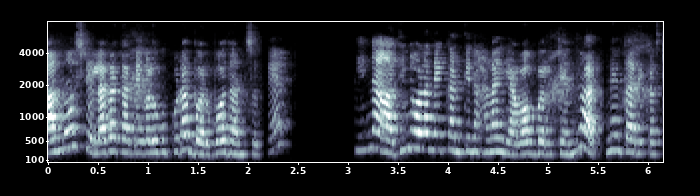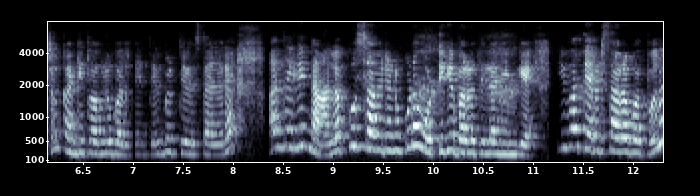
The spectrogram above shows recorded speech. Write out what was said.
ಆಲ್ಮೋಸ್ಟ್ ಎಲ್ಲರ ಖಾತೆಗಳಿಗೂ ಕೂಡ ಬರ್ಬೋದು ಅನಿಸುತ್ತೆ. ಇನ್ನು ಹದಿನೇಳನೇ ಕಂತಿನ ಹಣ ಯಾವಾಗ ಬರುತ್ತೆ ಅಂದರೆ ಹತ್ತನೇ ತಾರೀಕು ಅಷ್ಟು ಖಂಡಿತವಾಗ್ಲೂ ಬರುತ್ತೆ ಅಂತ ಹೇಳ್ಬಿಟ್ಟು ತಿಳಿಸ್ತಾ ಇದ್ದಾರೆ ಅಂದರೆ ಇಲ್ಲಿ ನಾಲ್ಕು ಸಾವಿರನೂ ಕೂಡ ಒಟ್ಟಿಗೆ ಬರೋದಿಲ್ಲ ನಿಮಗೆ. ಇವತ್ತು ಎರಡು ಸಾವಿರ ಬರ್ಬೋದು,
